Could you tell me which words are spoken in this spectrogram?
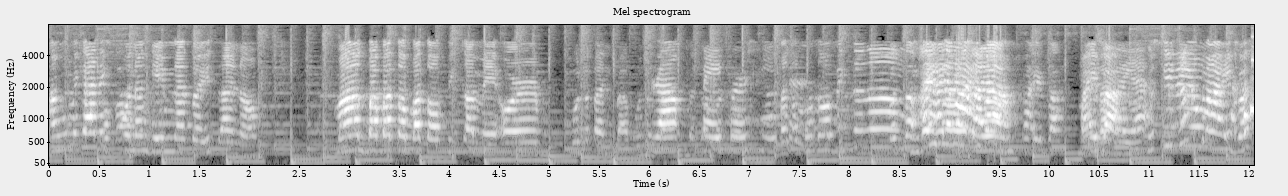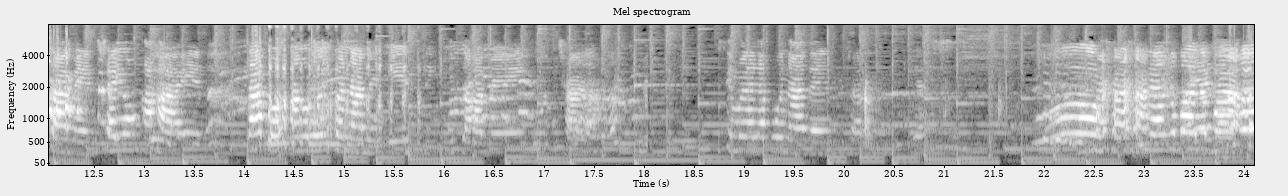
ang mechanics po ng game na to is ano, magbabato-batopic kami or bunutan ba? Bunutan. Rock, Bato- paper, scissors. Bato-batopic na Ay, Ay, kaya, maiba. Maiba. Maiba. kaya? Kung sino yung maiba sa amin, siya yung kakain. Tapos, ang rule pa namin is, isa kami kutsara. Simulan na po natin. Yes. Oh, nakakabahan Ayan pa na. ako.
